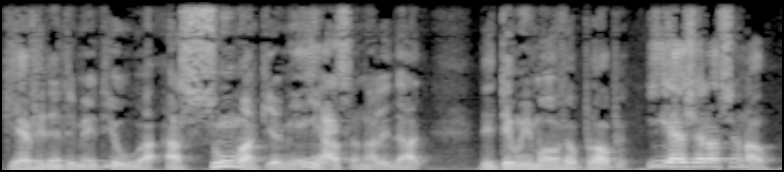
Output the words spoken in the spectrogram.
que evidentemente eu assumo aqui a minha irracionalidade de ter um imóvel próprio, e é geracional.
